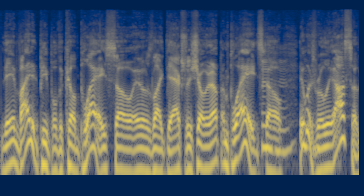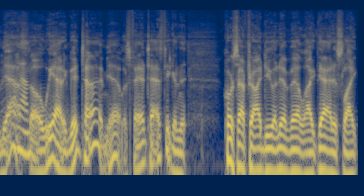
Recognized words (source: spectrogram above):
they invited people to come play. So it was like they actually showed up and played. So it was really awesome. Yeah. Mm-hmm. Yeah. So we had a good time. Yeah, it was fantastic. And of course, after I do an event like that, it's like,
